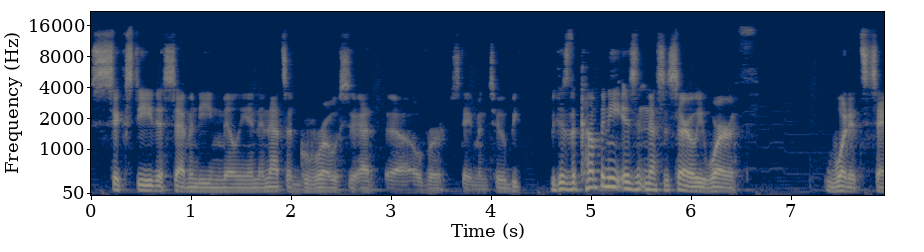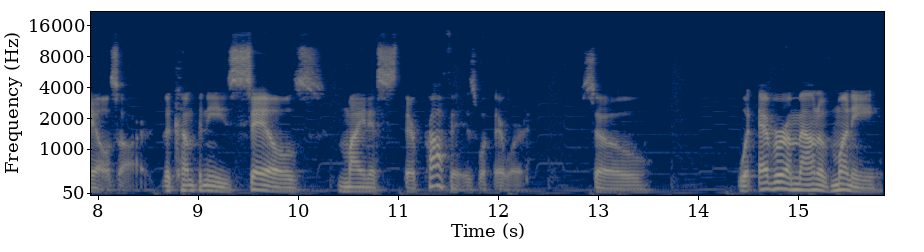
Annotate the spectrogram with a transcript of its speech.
60 to 70 million, and that's a gross uh, overstatement too, because the company isn't necessarily worth what its sales are. The company's sales minus their profit is what they're worth. So, whatever amount of money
